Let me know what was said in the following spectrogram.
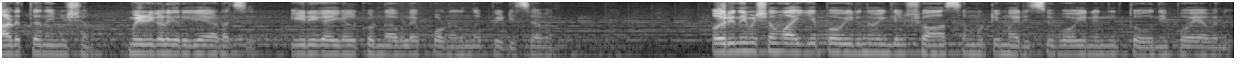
അടുത്ത നിമിഷം മിഴികൾ ഇറുകയടച്ച് ഇരു കൈകൾ കൊണ്ട് അവളെ പുണർന്ന് പിടിച്ചവൻ. ഒരു നിമിഷം വൈകിപ്പോയിരുന്നുവെങ്കിൽ ശ്വാസം മുട്ടി മരിച്ചുപോയെന്ന് തോന്നിപ്പോയവന്.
